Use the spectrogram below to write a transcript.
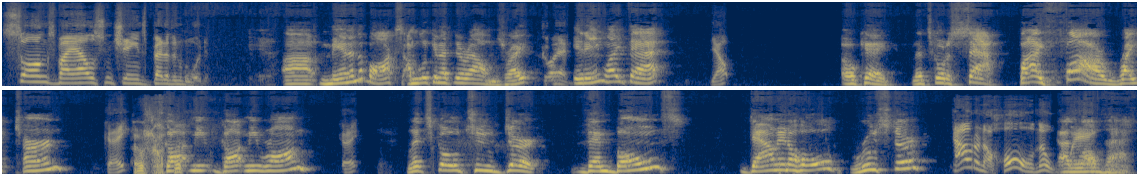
songs by Alice in Chains better than Wood. Uh, Man in the Box. I'm looking at their albums, right? Go ahead. It ain't like that. Yep. Okay, let's go to Sap. By far, right turn. Okay. Got me, got me wrong. Okay. Let's go to Dirt. Them Bones. Down in a Hole. Rooster. Down in a hole. No I way. love that.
